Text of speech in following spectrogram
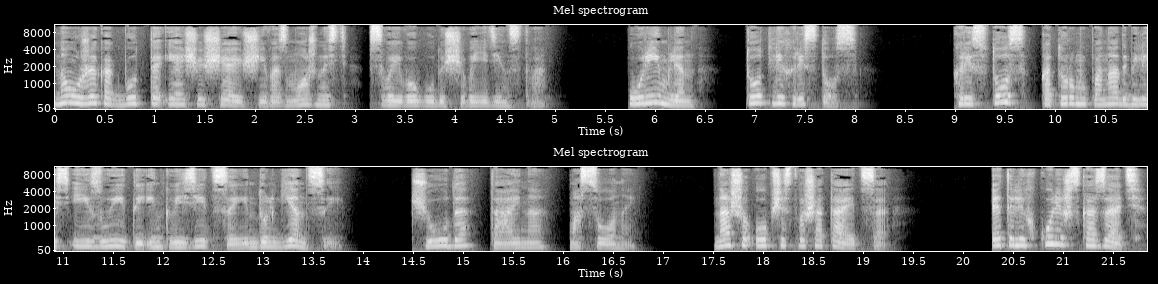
но уже как будто и ощущающие возможность своего будущего единства. У римлян тот ли Христос? Христос, которому понадобились иезуиты, инквизиция, индульгенции. Чудо, тайна, масоны. Наше общество шатается. Это легко лишь сказать,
